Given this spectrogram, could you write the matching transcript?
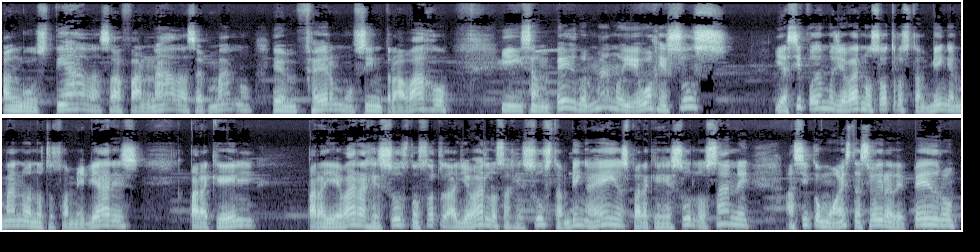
angustiadas, afanadas, hermano, enfermos, sin trabajo. Y San Pedro, hermano, llevó a Jesús. Y así podemos llevar nosotros también, hermano, a nuestros familiares, para que Él, para llevar a Jesús, nosotros, a llevarlos a Jesús también a ellos, para que Jesús los sane, así como a esta suegra de Pedro,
